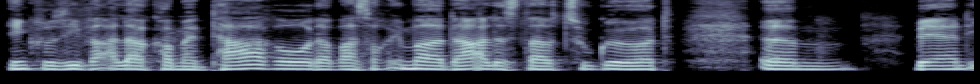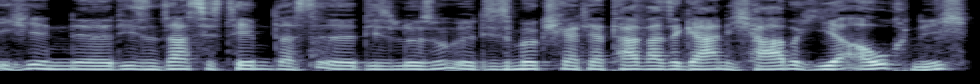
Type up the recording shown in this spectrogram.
inklusive aller Kommentare oder was auch immer da alles dazu gehört. Ähm, während ich in äh, diesem SaaS-System das, äh, diese Lösung, äh, diese Möglichkeit ja teilweise gar nicht habe, hier auch nicht,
